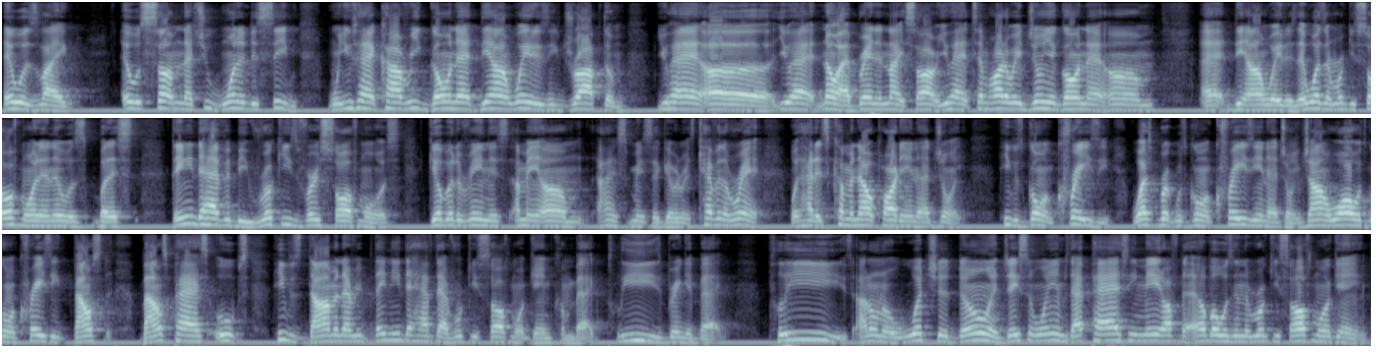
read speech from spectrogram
It was like it was something that you wanted to see when you had Kyrie going at Dion Waiters and he dropped him. You had uh you had no at Brandon Knight. Sorry, you had Tim Hardaway Jr. going at um at Dion Waiters. It wasn't rookie sophomore then it was, but it's they need to have it be rookies versus sophomores. Gilbert Arenas, I mean, um, I didn't mean to say Gilbert Arenas. Kevin Durant had his coming out party in that joint. He was going crazy. Westbrook was going crazy in that joint. John Wall was going crazy. Bounced, bounce pass, oops. He was dominant. Every they need to have that rookie sophomore game come back. Please bring it back. Please. I don't know what you're doing. Jason Williams, that pass he made off the elbow was in the rookie sophomore game.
